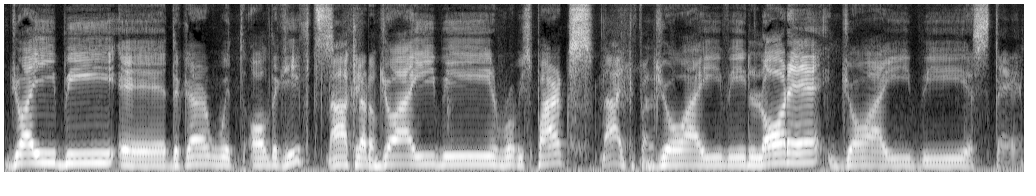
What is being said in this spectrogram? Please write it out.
Yo ahí vi eh, The Girl with All the Gifts. Ah, claro. Yo ahí vi Ruby Sparks. Ay, qué padre. Yo ahí vi Lore. Yo ahí vi este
